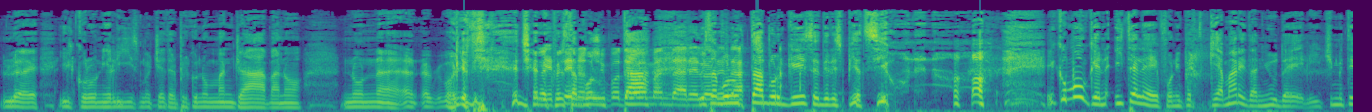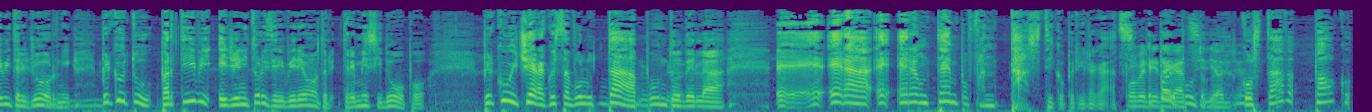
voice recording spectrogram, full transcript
il, il colonialismo, eccetera, per cui non mangiavano, non, eh, eh, voglio dire, c'era questa volontà, mandare, questa volontà borghese dell'espiazione. no? E comunque i telefoni per chiamare da New Delhi ci mettevi tre giorni, per cui tu partivi e i genitori ti rivedevano tre, tre mesi dopo. Per cui c'era questa voluttà appunto della... eh, era, eh, era un tempo fantastico per i ragazzi. Poveri E poi, ragazzi appunto, di oggi, eh. Costava poco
